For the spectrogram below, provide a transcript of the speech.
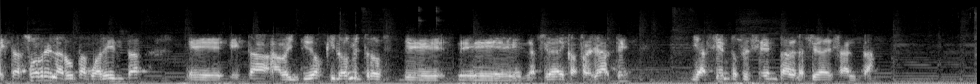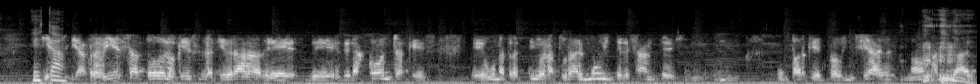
está sobre la ruta 40, eh, está a 22 kilómetros de, de la ciudad de Cafayate y a 160 de la ciudad de Salta. Y, Está. y atraviesa todo lo que es la quebrada de, de- de las conchas, que es eh, un atractivo natural muy interesante, es un, un- un parque provincial, ¿no? Natural.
